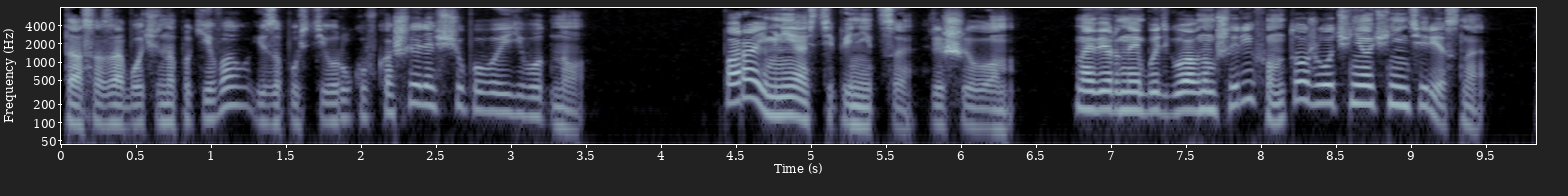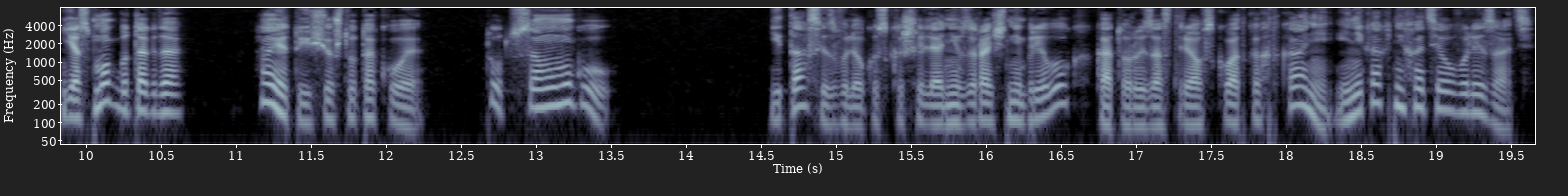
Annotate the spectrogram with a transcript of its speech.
Тасс озабоченно покивал и запустил руку в кошель, ощупывая его дно. «Пора и мне остепениться», — решил он. «Наверное, быть главным шерифом тоже очень и очень интересно. Я смог бы тогда...» «А это еще что такое?» «Тут, в самом углу». И Тасс извлек из кошеля невзрачный брелок, который застрял в складках ткани и никак не хотел вылезать.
